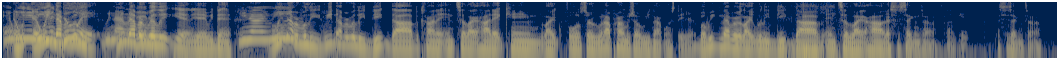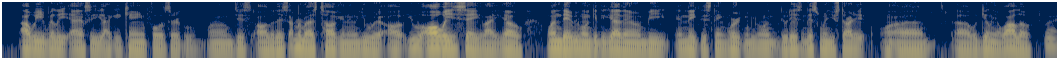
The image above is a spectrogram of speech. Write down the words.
And we didn't even never do really, it. We never did it. really, yeah, yeah, we didn't. You know what I mean? We never really, we never really deep dive kind of into like how that came like full circle. And I promise y'all, we not gonna stay here. But we never like really deep dive into like how that's the second time. Fuck it. That's the second time. How we really actually like it came full circle. Um, just all of this. I remember us talking, and you would all, you would always say like, "Yo, one day we're gonna get together and be and make this thing work, and we're gonna do this." And this when you started on, uh, uh, with Gillian Wallow. Right.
